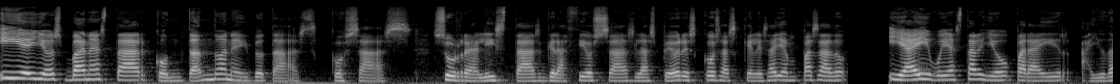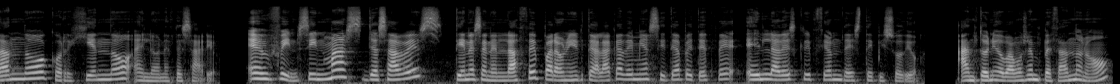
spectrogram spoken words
y ellos van a estar contando anécdotas, cosas surrealistas, graciosas, las peores cosas que les hayan pasado y ahí voy a estar yo para ir ayudando, corrigiendo en lo necesario. En fin, sin más, ya sabes, tienes el enlace para unirte a la academia si te apetece en la descripción de este episodio. Antonio, vamos empezando, ¿no?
